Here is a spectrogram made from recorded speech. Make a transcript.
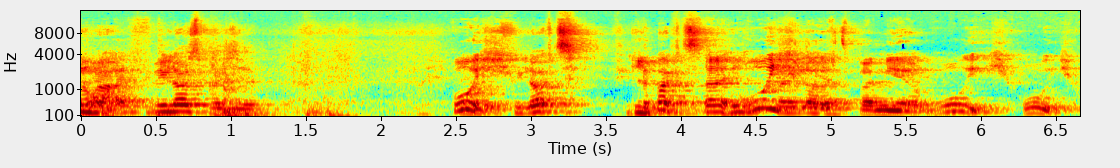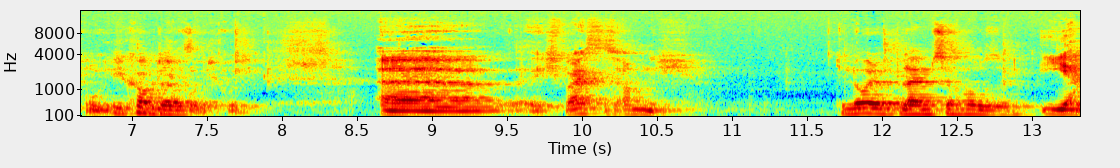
mal, läuft? Wie läuft's bei dir? Ruhig. Wie läuft's? Wie läuft's bei Ruhig dir? läuft es bei mir. Ruhig, ruhig, ruhig. Wie kommt ruhig, das? Ruhig, ruhig. Äh, ich weiß es auch nicht. Die Leute bleiben zu Hause. Ja,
